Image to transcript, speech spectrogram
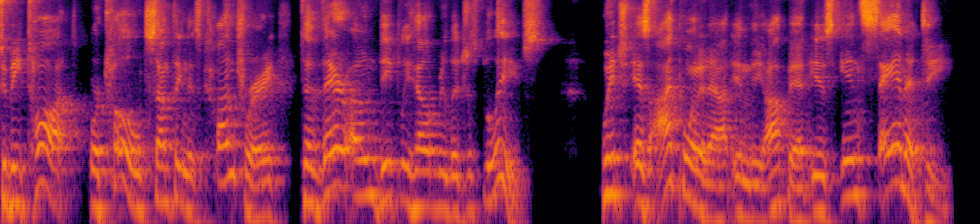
to be taught or told something that's contrary to their own deeply held religious beliefs, which, as I pointed out in the op ed, is insanity.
